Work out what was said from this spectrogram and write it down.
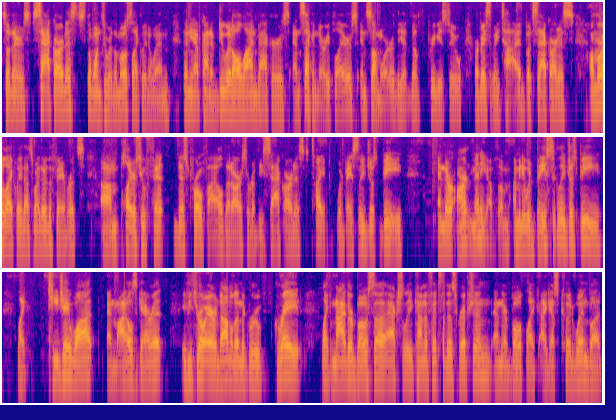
So there's sack artists, the ones who are the most likely to win. Then you have kind of do it all linebackers and secondary players in some order. The, the previous two are basically tied, but sack artists are more likely. That's why they're the favorites. Um, players who fit this profile that are sort of the sack artist type would basically just be, and there aren't many of them. I mean, it would basically just be like TJ Watt and Myles Garrett. If you throw Aaron Donald in the group, great. Like neither Bosa actually kind of fits the description, and they're both like I guess could win, but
